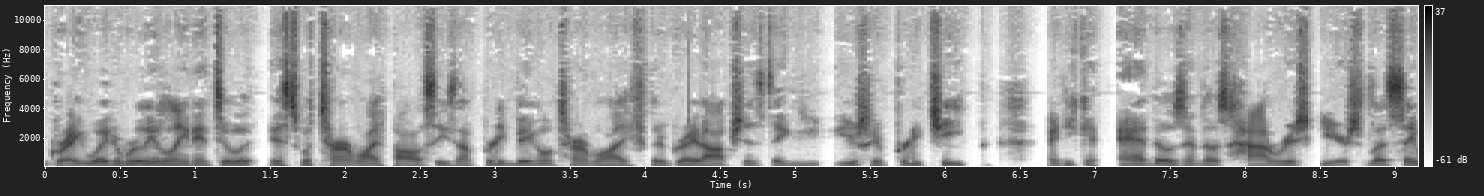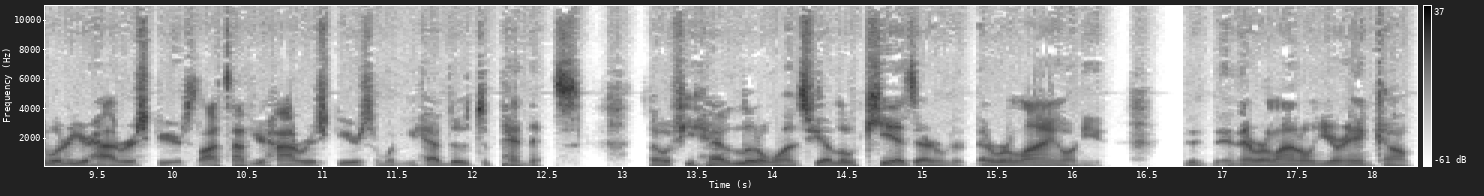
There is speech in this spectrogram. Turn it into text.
Great way to really lean into it is with term life policies. I'm pretty big on term life. They're great options. They usually are pretty cheap and you can add those in those high risk years. let's say what are your high risk years? A lot of times your high risk years are when you have those dependents. So if you have little ones, you have little kids that are, that are relying on you and they're relying on your income,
